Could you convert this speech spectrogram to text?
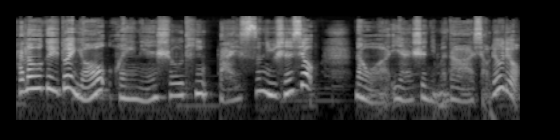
Hello，各位段友，欢迎您收听《百思女神秀》。那我依然是你们的小六六。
